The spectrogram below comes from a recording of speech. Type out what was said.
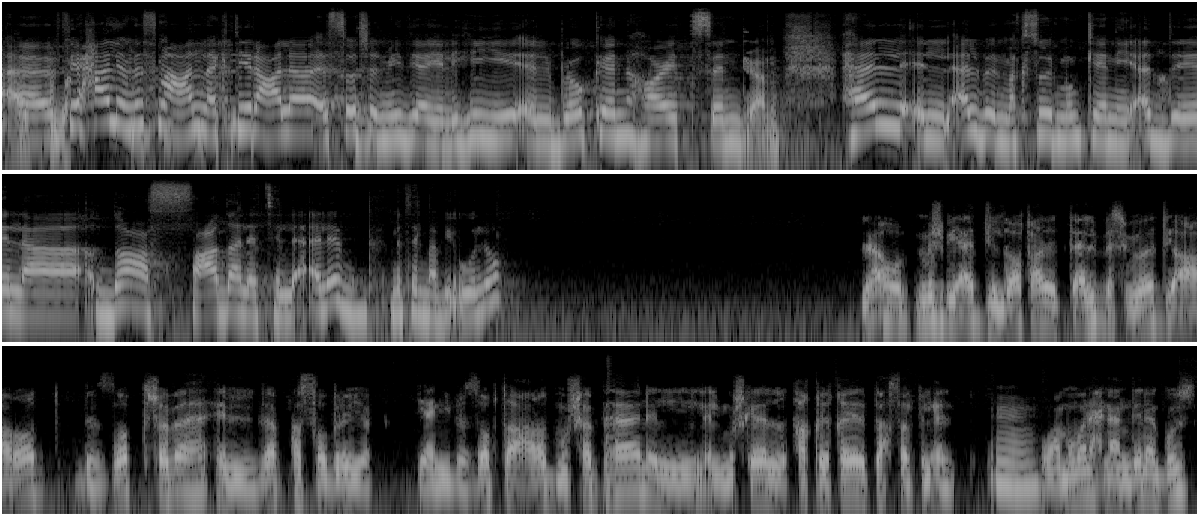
آه، في حالة بنسمع عنها كثير على ال social media يلي هي ال broken heart syndrome هل القلب المكسور ممكن يؤدي لضعف عضلة القلب مثل ما بيقولوا؟ لا هو مش بيؤدي لضعف عضله القلب بس بيؤدي أعراض بالظبط شبه الذبحة الصدرية. يعني بالظبط أعراض مشابهة للمشكلة الحقيقية اللي بتحصل في القلب. مم. وعموما إحنا عندنا جزء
